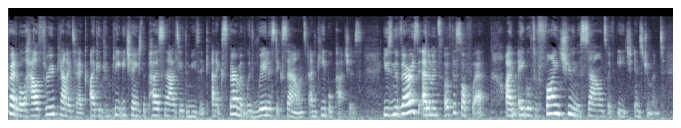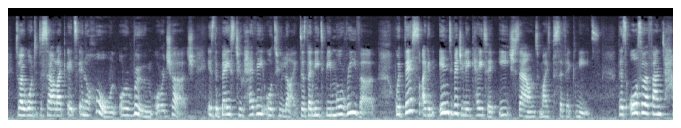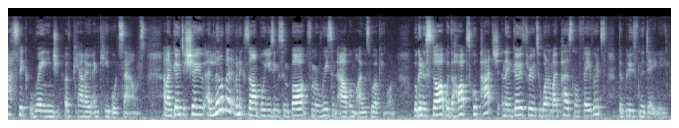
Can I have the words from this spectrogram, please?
Incredible how through Pianoteq I can completely change the personality of the music and experiment with realistic sounds and keyboard patches. Using the various elements of the software, I'm able to fine tune the sounds of each instrument. Do I want it to sound like it's in a hall or a room or a church? Is the bass too heavy or too light? Does there need to be more reverb? With this, I can individually cater each sound to my specific needs. There's also a fantastic range of piano and keyboard sounds, and I'm going to show you a little bit of an example using some bark from a recent album I was working on. We're going to start with the harpsichord patch and then go through to one of my personal favourites, the Bluthner Daily.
